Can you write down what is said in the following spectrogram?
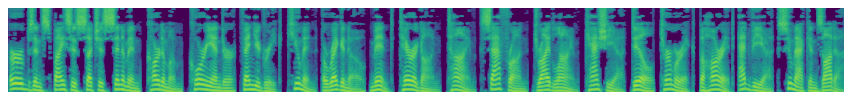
Herbs and spices such as cinnamon, cardamom, coriander, fenugreek, cumin, oregano, mint, tarragon, thyme, saffron, dried lime, cassia, dill, turmeric, baharat, advia, sumac and za'atar.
